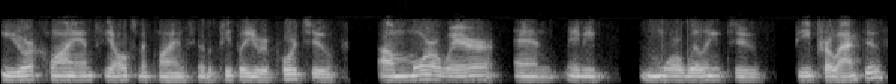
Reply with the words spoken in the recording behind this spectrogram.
your clients, the ultimate clients, you know, the people you report to, um, more aware and maybe more willing to be proactive?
